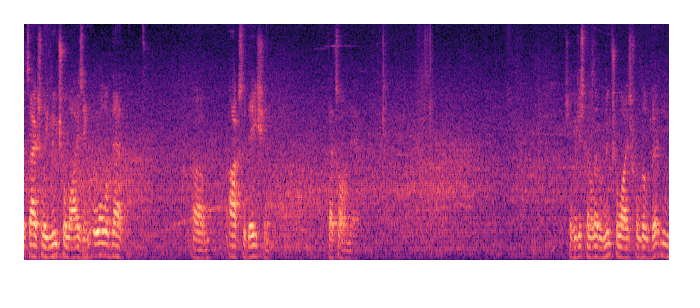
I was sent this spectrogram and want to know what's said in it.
It's actually neutralizing all of that um, oxidation that's on there. So we're just going to let it neutralize for a little bit and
